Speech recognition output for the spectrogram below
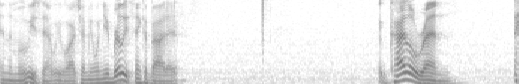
in the movies that we watch. I mean, when you really think about it, Kylo Ren.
